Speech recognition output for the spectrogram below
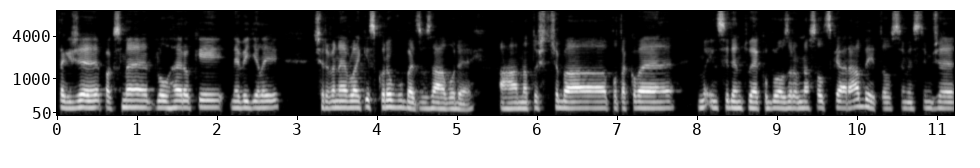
takže pak jsme dlouhé roky neviděli červené vlajky skoro vůbec v závodech. A na tož třeba po takové incidentu, jako bylo zrovna v Saudské Arábii, to si myslím, že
